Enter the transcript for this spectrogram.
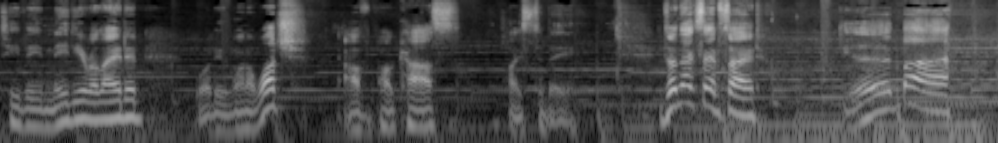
TV, media related, what do you want to watch? Our podcast, the place to be. Until next episode, goodbye.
